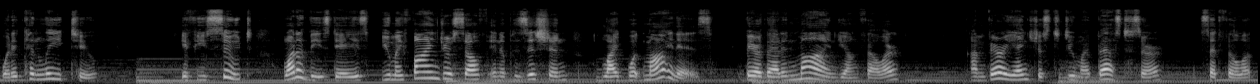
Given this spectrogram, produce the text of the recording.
what it can lead to. If you suit, one of these days you may find yourself in a position like what mine is. Bear that in mind, young feller. I'm very anxious to do my best, sir, said Philip.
